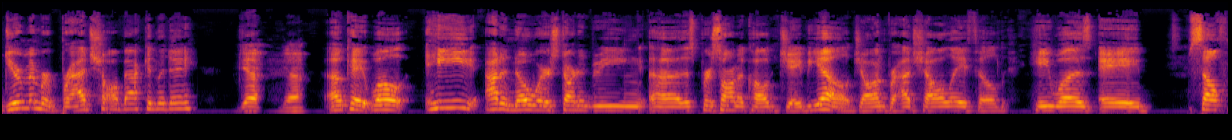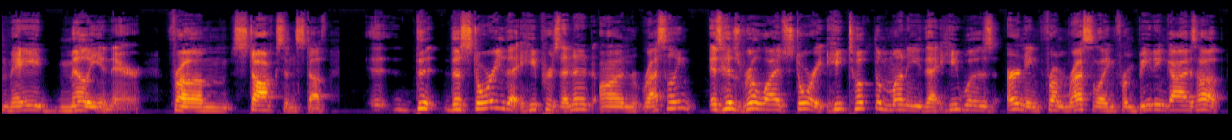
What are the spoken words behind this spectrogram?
do you remember Bradshaw back in the day? Yeah, yeah. Okay, well, he out of nowhere started being uh, this persona called JBL, John Bradshaw Layfield. He was a self-made millionaire from stocks and stuff. The the story that he presented on wrestling is his real life story. He took the money that he was earning from wrestling, from beating guys up,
